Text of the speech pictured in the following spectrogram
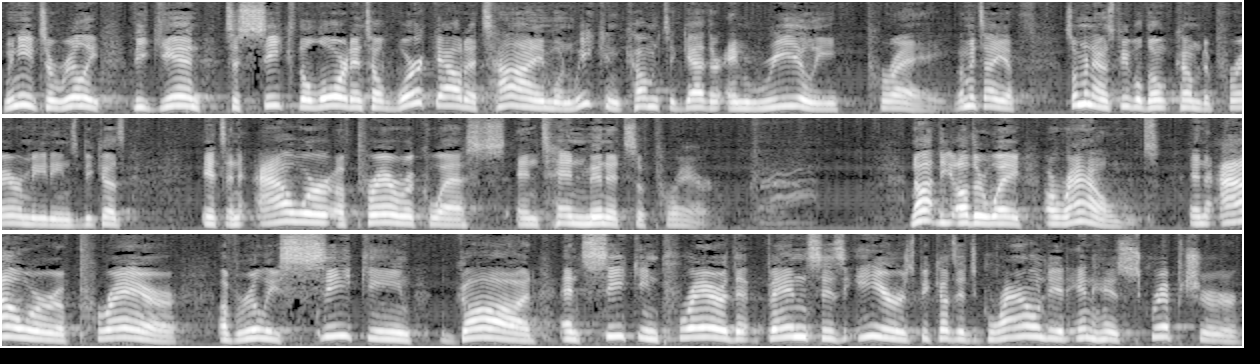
We need to really begin to seek the Lord and to work out a time when we can come together and really pray. Let me tell you, sometimes people don't come to prayer meetings because it's an hour of prayer requests and 10 minutes of prayer. Not the other way around. An hour of prayer, of really seeking God and seeking prayer that bends his ears because it's grounded in his scripture.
